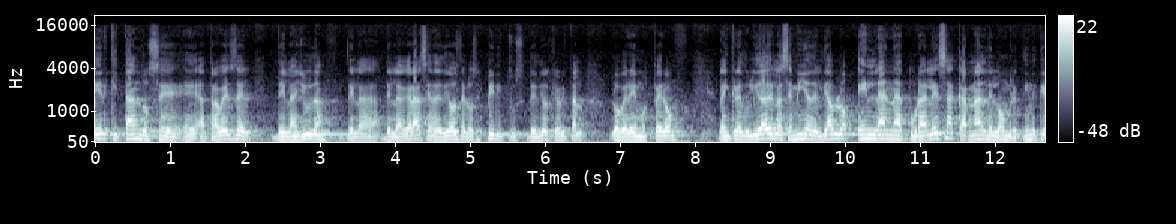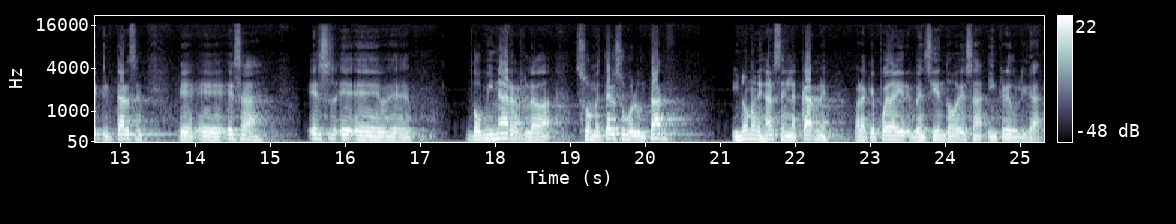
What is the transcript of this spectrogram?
ir quitándose eh, a través de, la ayuda, de la, gracia de Dios, de los espíritus de Dios, que ahorita lo veremos, pero la incredulidad es la semilla del diablo en la naturaleza carnal del hombre. Tiene que quitarse eh, eh, esa, es dominar, la, someter su voluntad y no manejarse en la carne para que pueda ir venciendo esa incredulidad.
